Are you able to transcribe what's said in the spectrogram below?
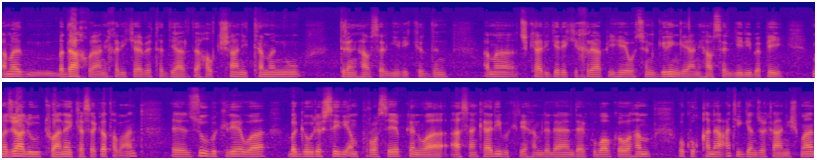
ئەمە بە داخەوە یانی خەریکە بێتە دیاردە هەڵکشانی تەمەن و درەنگ هاوسەرگیری کردن، ئەمە چ کاریگەریەکی خراپی هەیە وە چەند گرینگە یانی هاوسەرگیری بە پێی مەجال و توانای کەسەکە تەبعەن زوو بکرێ وە بە گەورەش سەیری ئەم پڕۆسەیە بکەن وە ئاسانکاری بکرێ هەم لە لایەن دایک و باوکەوە هەم وەکو قەناعەتی گەنجەکانیشمان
